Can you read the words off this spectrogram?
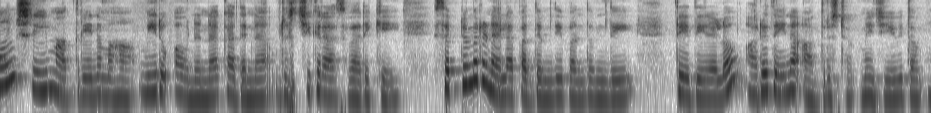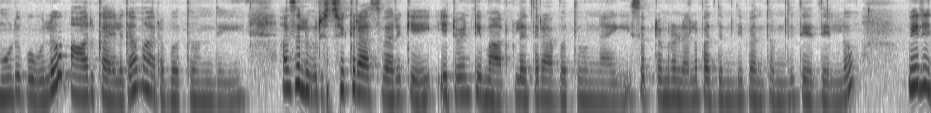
ఓం శ్రీ మాత్రే నమ. మీరు అవునన్నా కథన వృశ్చిక రాశి వారికి సెప్టెంబర్ నెల పద్దెనిమిది పంతొమ్మిది తేదీలలో అరుదైన అదృష్టం. మీ జీవితం మూడు పువ్వులు ఆరు కాయలుగా మారబోతుంది. అసలు వృశ్చిక రాశి వారికి ఎటువంటి మార్పులు అయితే రాబోతున్నాయి సెప్టెంబర్ నెల పద్దెనిమిది పంతొమ్మిది తేదీల్లో వీరి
